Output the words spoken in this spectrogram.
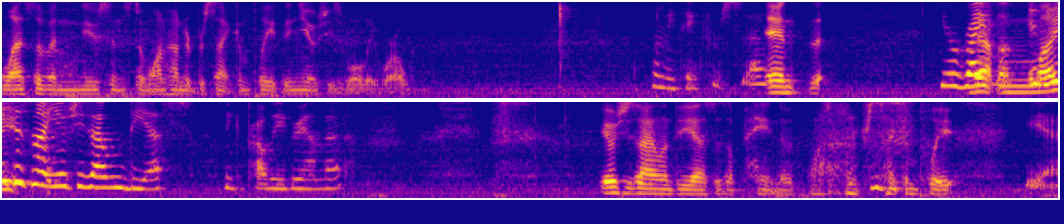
less of a nuisance to 100% complete than Yoshi's Woolly World. Let me think for a second. And th- You're right, but at least it's not Yoshi's Island DS. We could probably agree on that. Yoshi's Island DS is a pain to 100% complete. Yeah,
